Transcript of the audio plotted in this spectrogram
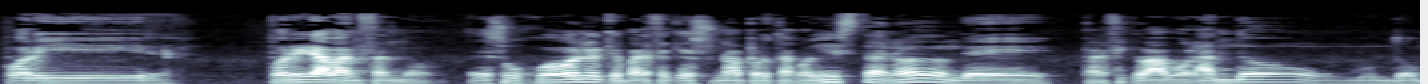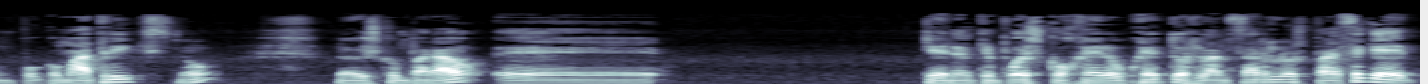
por ir por ir avanzando. Es un juego en el que parece que es una protagonista, ¿no? Donde parece que va volando, un mundo un poco Matrix, ¿no? Lo habéis comparado. Eh, que en el que puedes coger objetos, lanzarlos. Parece que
